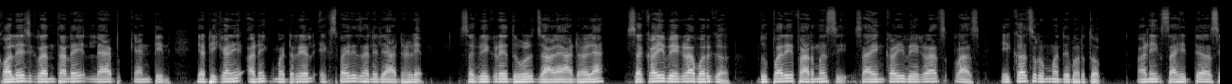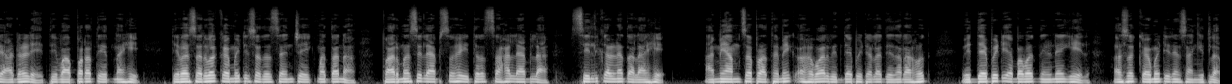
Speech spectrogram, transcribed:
कॉलेज ग्रंथालय लॅब कॅन्टीन या ठिकाणी अनेक मटेरियल एक्सपायरी झालेले आढळले. सगळीकडे धूळ जाळ्या आढळल्या. सकाळी वेगळा वर्ग दुपारी फार्मसी सायंकाळी वेगळाच क्लास एकाच रूममध्ये भरतो. अनेक साहित्य असे आढळले ते वापरात येत नाही. तेव्हा सर्व कमिटी सदस्यांच्या एकमतानं फार्मसी लॅबसह इतर सहा लॅबला सील करण्यात आला आहे. आम्ही आमचा प्राथमिक अहवाल विद्यापीठाला देणार आहोत. विद्यापीठ याबाबत निर्णय घेईल असं कमिटीने सांगितलं.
